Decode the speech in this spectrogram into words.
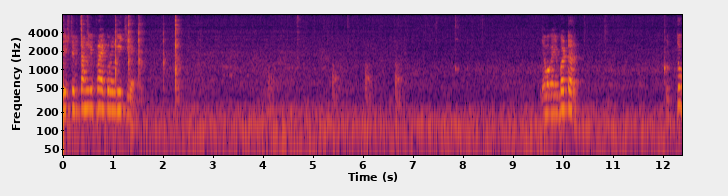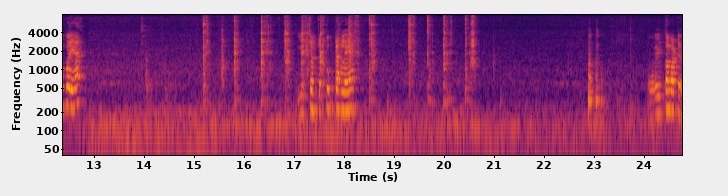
पेस्ट बी चांगली बघा, हे बटर हे तूप आहे एक चमचा तूप टाकलं या टमाटर.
